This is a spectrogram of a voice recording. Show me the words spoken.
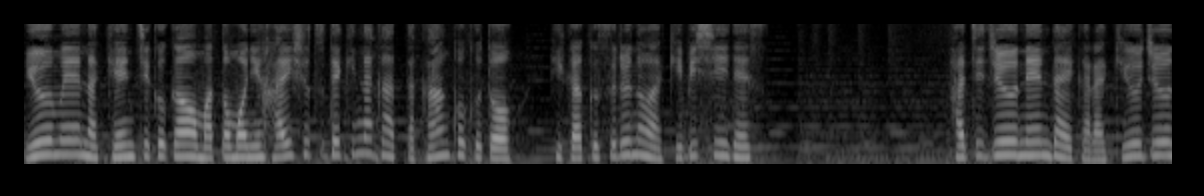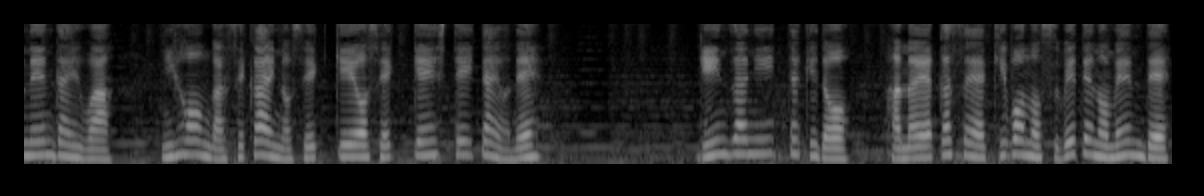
有名な建築家をまともに輩出できなかった韓国と比較するのは厳しいです。80年代から90年代は日本が世界の設計を席巻していたよね。銀座に行ったけど華やかさや規模の全ての面で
